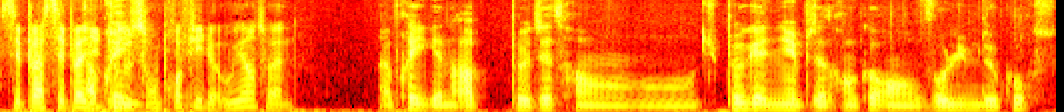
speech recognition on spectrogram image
c'est pas, c'est pas du tout son profil. Oui, Antoine. Après, il gagnera peut-être en, tu peux gagner peut-être encore en volume de course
